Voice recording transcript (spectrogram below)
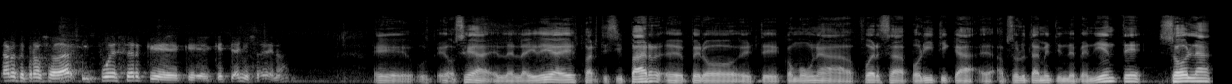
tarde o temprano se va a dar y puede ser que, este año se dé, ¿no? Eh, o sea, la, idea es participar, eh, pero este, como una fuerza política eh, absolutamente independiente, sola,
